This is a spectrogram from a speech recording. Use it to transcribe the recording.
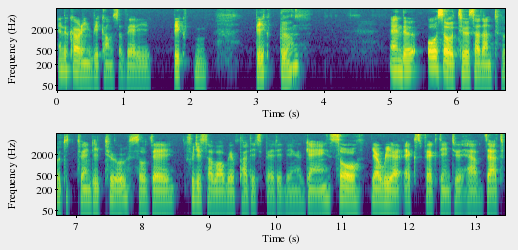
and curling becomes a very big, big boom. And also 2022, so they Fujisawa will participate in again. So yeah, we are expecting to have that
